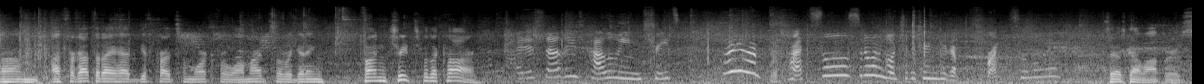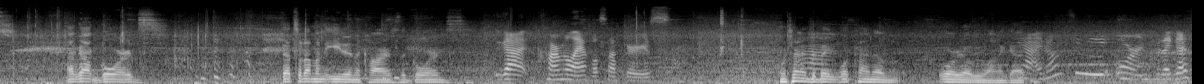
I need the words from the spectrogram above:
Um, I forgot that I had gift cards from work for Walmart, so we're getting fun treats for the car. I just saw these Halloween treats. What are pretzels? I don't want to go trick or treating and get a pretzel. Sarah's got Whoppers. I've got gourds. That's what I'm gonna eat in the car is the gourds. We got caramel apple suckers. We're trying to debate what kind of Oreo we want to get. Yeah, I don't see orange, but I guess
